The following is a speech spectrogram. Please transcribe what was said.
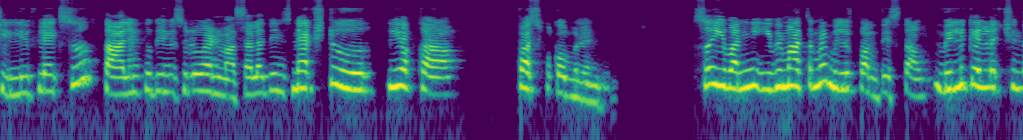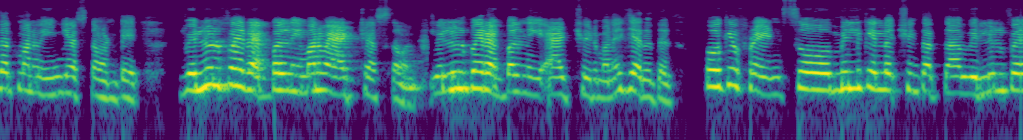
చిల్లీ ఫ్లేక్స్ తాలింపు దినుసులు అండ్ మసాలా దినుసులు. నెక్స్ట్ ఈ యొక్క పసుపు కొమ్ములండి. సో ఇవన్నీ ఇవి మాత్రమే మిల్లుకి పంపిస్తాం. మిల్లుకి వెళ్ళి వచ్చిన తర్వాత మనం ఏం చేస్తాం అంటే వెల్లుల్లిపాయ రెబ్బల్ని మనం యాడ్ చేస్తాం వెల్లుల్లిపాయ రెబ్బల్ని యాడ్ చేయడం అనేది జరుగుతుంది. ఓకే ఫ్రెండ్స్. సో మిల్లుకి వెళ్ళి వచ్చిన తర్వాత వెల్లుల్లిపాయ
